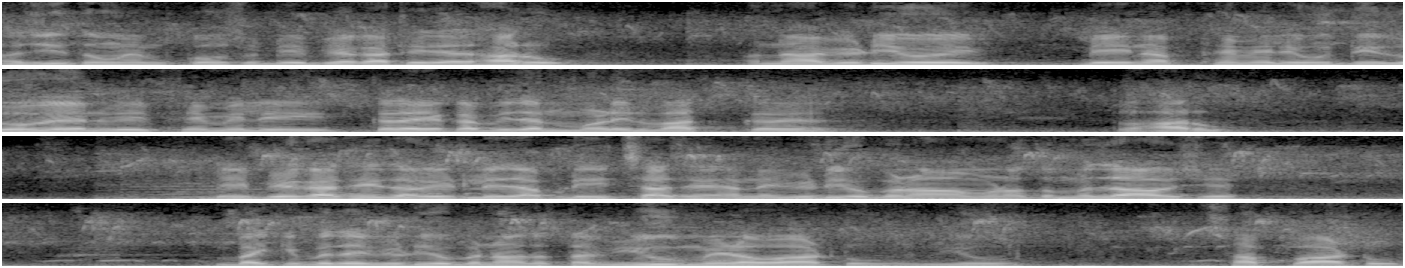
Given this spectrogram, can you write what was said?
હજી તો હું એમ કહું છું, બે ભેગા થઈ જાય સારું. અને આ વીડિયો બેના ફેમિલી સુધી જોવે અને બે ફેમિલી કદાચ એકાબીજાને મળીને વાત કરે તો સારું. બે ભેગા થઈ જાવ એટલી જ આપણી ઈચ્છા છે. અને વીડિયો બનાવવા મળો તો મજા આવશે. બાકી બધા વીડિયો બનાવતા હતા. વ્યૂ મેળવવા હાટું વ્યૂ છાપવા હાટું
